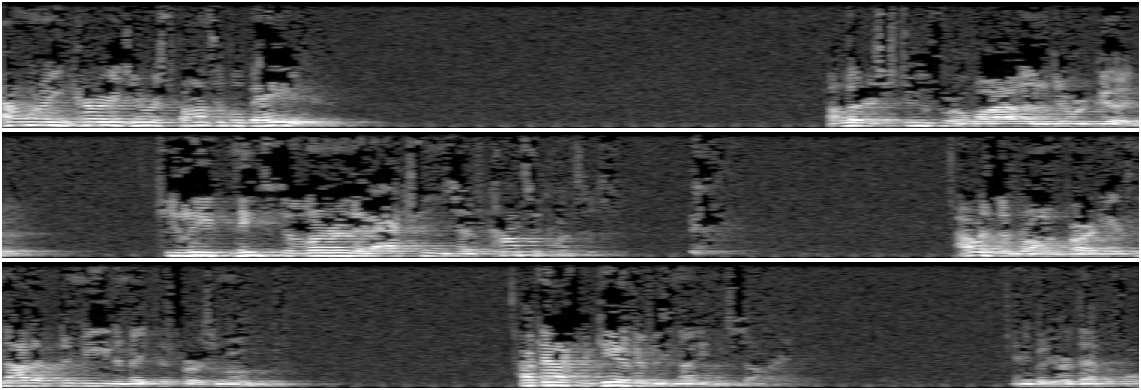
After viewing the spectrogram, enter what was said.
I don't want to encourage irresponsible behavior. I'll let her stew for a while, it'll do her good. She needs to learn that actions have consequences. I was the wrong party. It's not up to me to make the first move. How can I forgive if he's not even sorry? Anybody heard that before?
